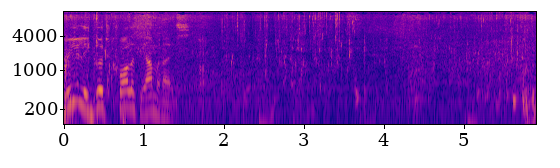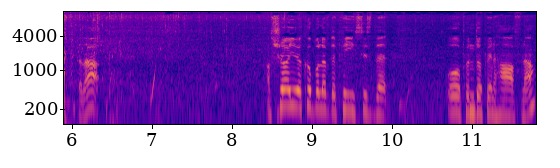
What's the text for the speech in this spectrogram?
Really good quality ammonites. Look at that. I'll show you a couple of the pieces that opened up in half now.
